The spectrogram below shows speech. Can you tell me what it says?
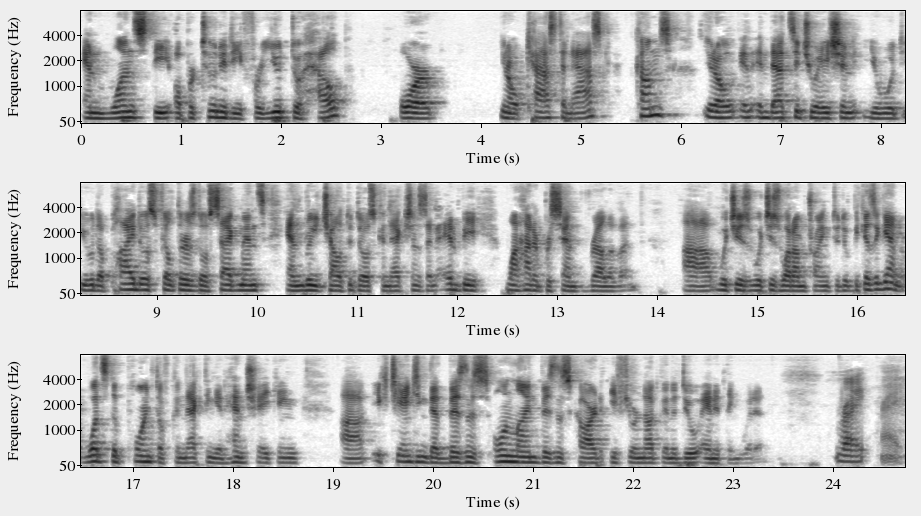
And once the opportunity for you to help or, you know, cast an ask comes, you know, in, in that situation, you would, you would apply those filters, those segments and reach out to those connections and it'd be 100% relevant. Uh, which is which is what I'm trying to do. Because again, what's the point of connecting and handshaking, uh, exchanging that business online business card if you're not going to do anything with it? Right. Right.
